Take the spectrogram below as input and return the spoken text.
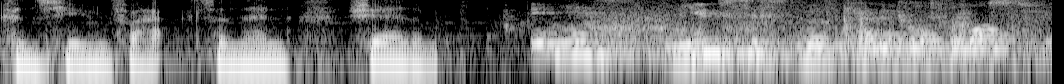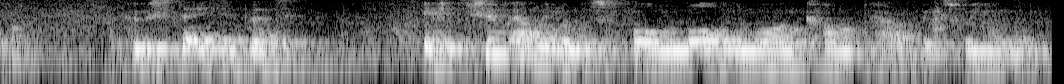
consume facts and then share them. In his new system of chemical philosophy, who stated that if two elements form more than one compound between them,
